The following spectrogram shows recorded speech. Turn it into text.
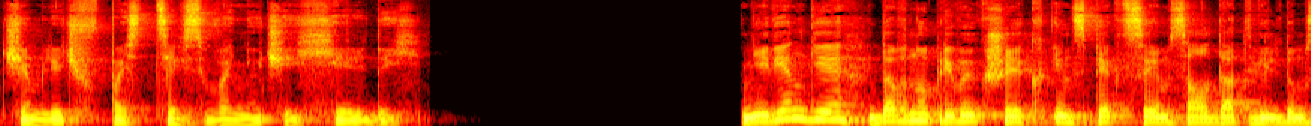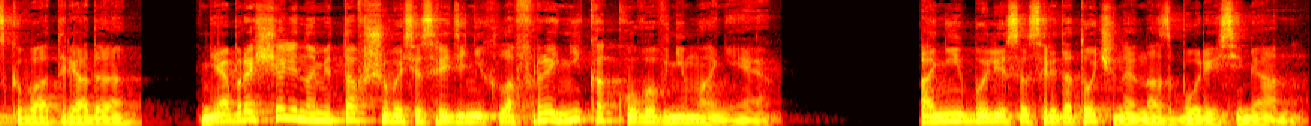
чем лечь в постель с вонючей Хельдой. Невенги, давно привыкшие к инспекциям солдат вильдумского отряда, не обращали на метавшегося среди них Лафре никакого внимания. Они были сосредоточены на сборе семян.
